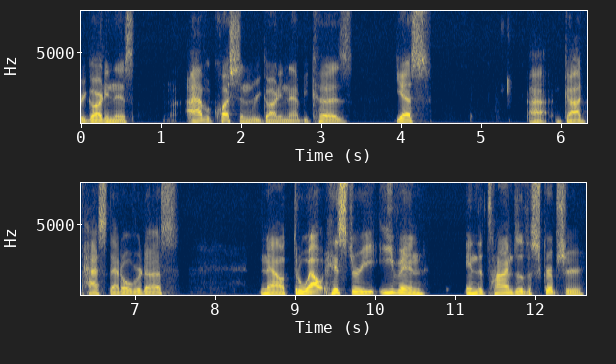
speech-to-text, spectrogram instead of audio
regarding this. I have a question regarding that because, yes, uh, God passed that over to us. Now, throughout history, even in the times of the scripture,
